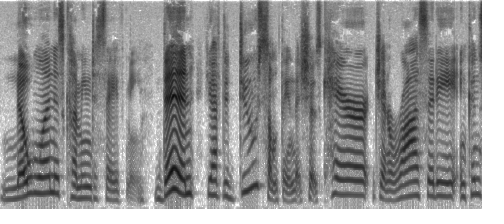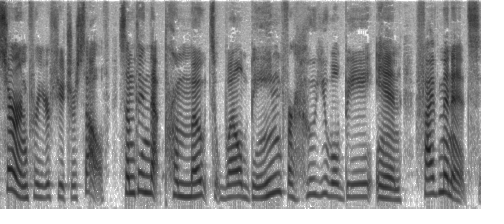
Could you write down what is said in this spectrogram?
no one is coming to save me. Then you have to do something that shows care, generosity, and concern for your future self, something that promotes well being for who you will be in five minutes,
